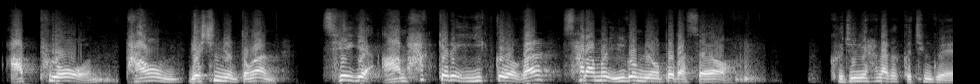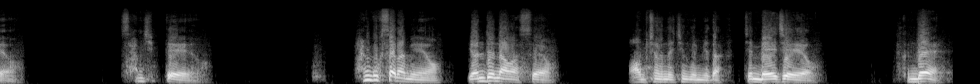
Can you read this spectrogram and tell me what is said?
앞으로 다음 몇십 년 동안 세계 암 학계를 이끌어갈 사람을 일곱 명을 뽑았어요. 그 중에 하나가 그 친구예요. 30대예요. 한국 사람이에요. 연대 나왔어요. 엄청난 친구입니다. 제 매제예요. 근데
